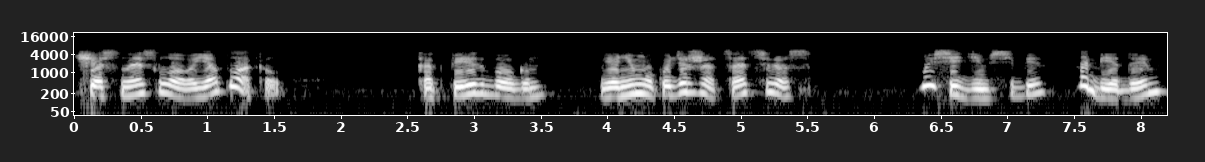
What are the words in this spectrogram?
честное слово, я плакал. Как перед Богом. Я не мог удержаться от слез. Мы сидим себе, обедаем,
